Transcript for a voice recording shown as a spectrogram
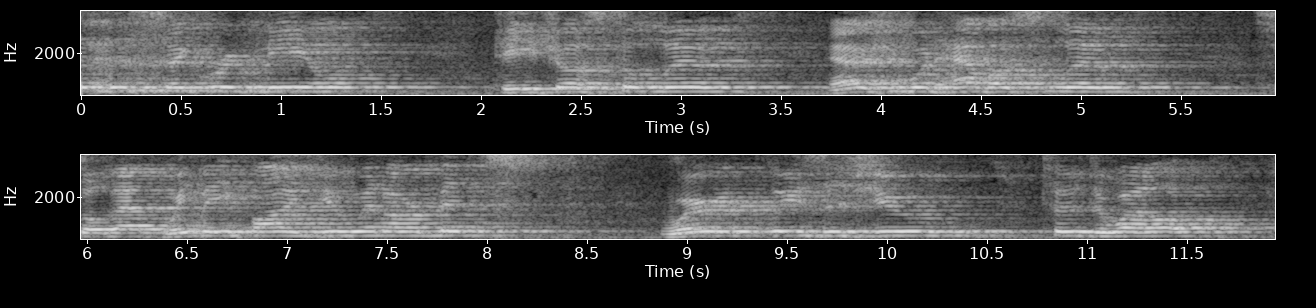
in this sacred meal, teach us to live as you would have us live, so that we may find you in our midst, where it pleases you to dwell.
